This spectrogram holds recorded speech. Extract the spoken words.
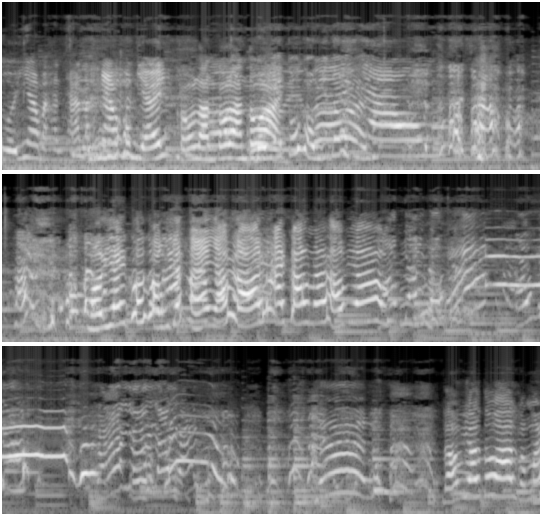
người với nhau mà hành hạ lẫn nhau không vậy? Cố lên cố lên tú ơi cuối cùng với tú rồi mười giây cuối cùng chết mẹ nhỏ rồi hai con nữa lộn vô. Độn vô tú ơi còn mấy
